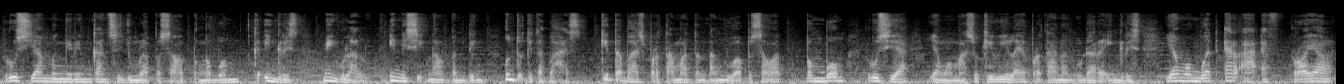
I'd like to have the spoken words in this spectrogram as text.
Rusia mengirimkan sejumlah pesawat pengebom ke Inggris minggu lalu. Ini signal penting untuk kita bahas. Kita bahas pertama tentang dua pesawat pembom Rusia yang memasuki wilayah pertahanan udara Inggris yang membuat RAF Royal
